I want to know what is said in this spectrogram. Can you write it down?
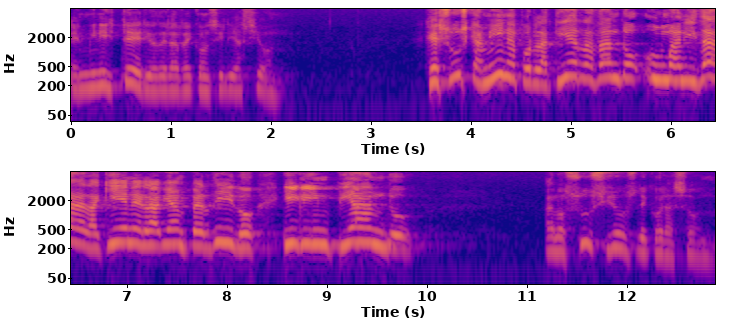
el ministerio de la reconciliación. Jesús camina por la tierra dando humanidad a quienes la habían perdido y limpiando a los sucios de corazón.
